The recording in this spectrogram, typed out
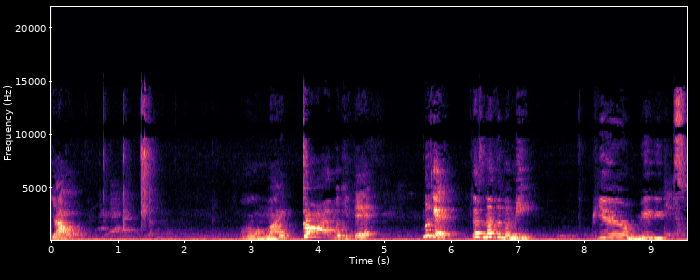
Y'all. Oh my God, look at that. Look at it. That's nothing but meat. Pure meat.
